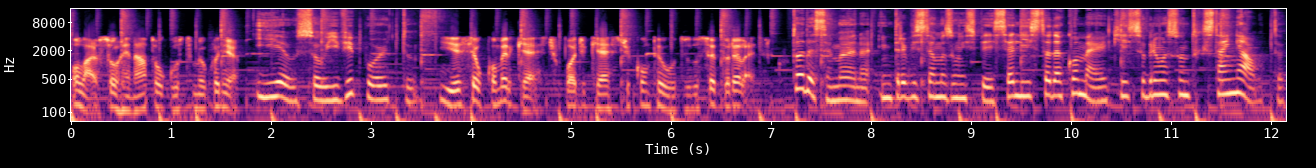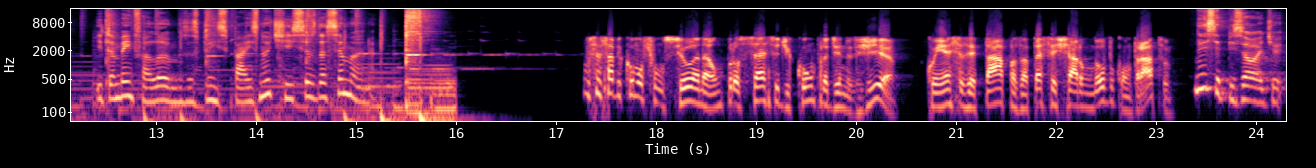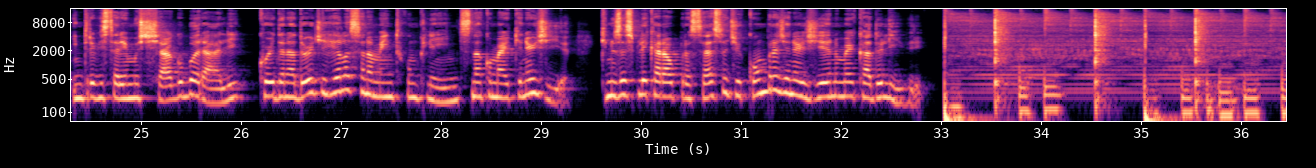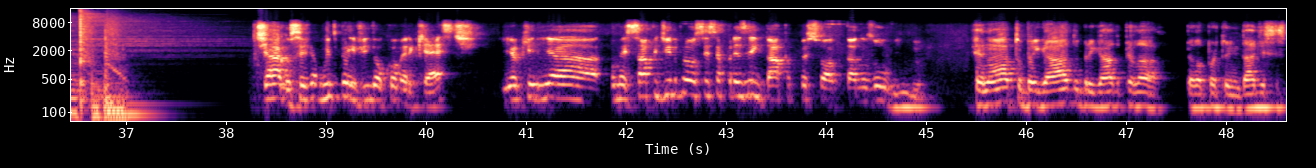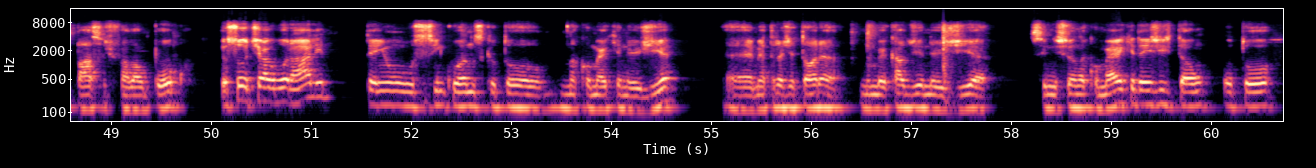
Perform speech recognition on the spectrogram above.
Olá, eu sou Renato Augusto Melconian. E eu sou Ive Porto. E esse é o Comercast, o podcast de conteúdos do setor elétrico. Toda semana entrevistamos um especialista da Comerc sobre um assunto que está em alta e também falamos as principais notícias da semana. Você sabe como funciona um processo de compra de energia? Conhece as etapas até fechar um novo contrato? Nesse episódio, entrevistaremos Thiago Borali, coordenador de relacionamento com clientes na Comerc Energia, que nos explicará o processo de compra de energia no Mercado Livre. Tiago, seja muito bem-vindo ao Comercast. E eu queria começar pedindo para você se apresentar para o pessoal que está nos ouvindo. Renato, obrigado, obrigado pela, pela oportunidade, esse espaço de falar um pouco. Eu sou o Thiago Borali, tenho cinco anos que eu estou na Comerc Energia. É, minha trajetória no mercado de energia se iniciou na Comerc e desde então eu estou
